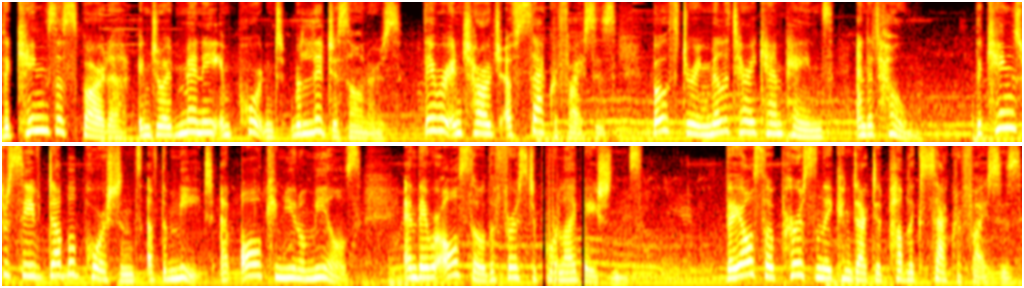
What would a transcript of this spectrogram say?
The kings of Sparta enjoyed many important religious honors. They were in charge of sacrifices, both during military campaigns and at home. The kings received double portions of the meat at all communal meals, and they were also the first to pour libations. They also personally conducted public sacrifices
